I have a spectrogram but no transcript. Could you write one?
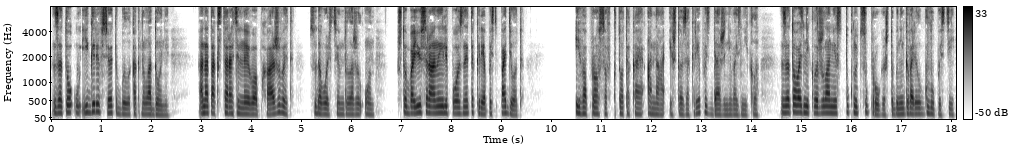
Зато у Игоря все это было как на ладони. Она так старательно его обхаживает, с удовольствием доложил он, что, боюсь, рано или поздно эта крепость падет. И вопросов, кто такая она и что за крепость, даже не возникло. Зато возникло желание стукнуть супруга, чтобы не говорил глупостей,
